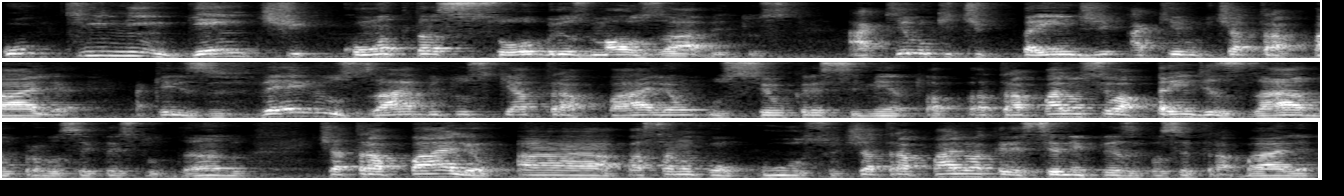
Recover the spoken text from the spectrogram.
O que ninguém te conta sobre os maus hábitos, aquilo que te prende, aquilo que te atrapalha, aqueles velhos hábitos que atrapalham o seu crescimento, atrapalham o seu aprendizado para você que está estudando, te atrapalham a passar num concurso, te atrapalham a crescer na empresa que você trabalha,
